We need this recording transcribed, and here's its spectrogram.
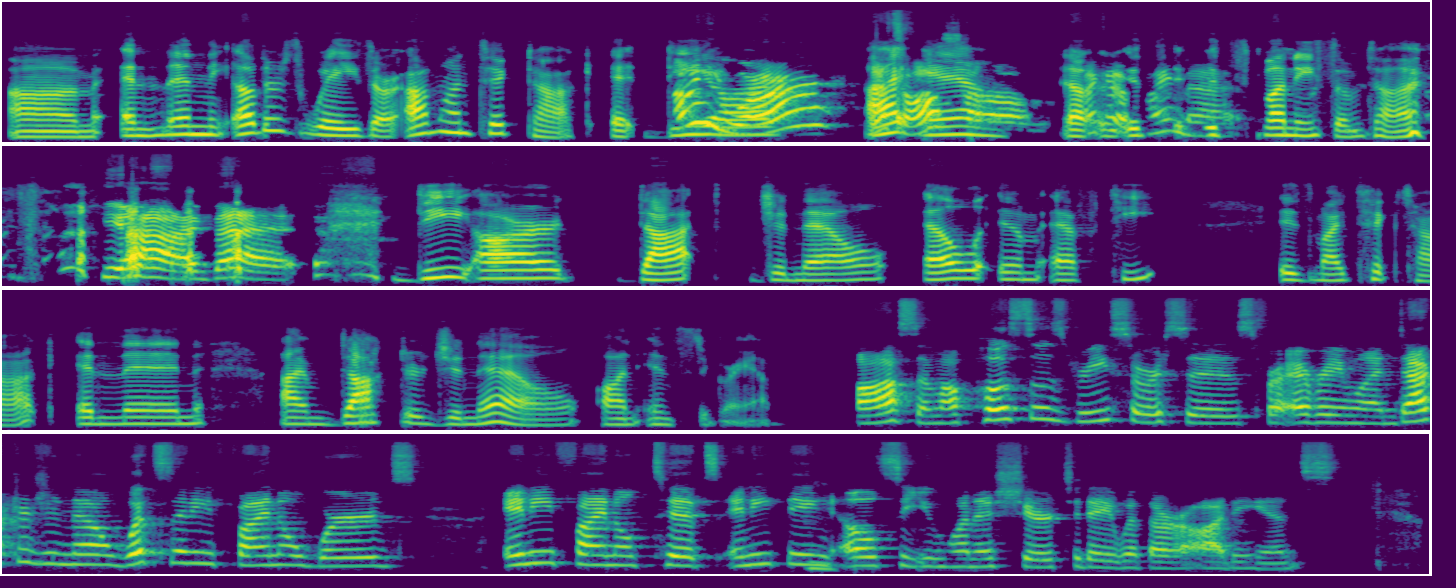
Um, and then the others ways are I'm on TikTok at Oh, you dr. are? That's I awesome. am. Uh, it's it's funny sometimes. Yeah, I bet. dr. dot Jeannelle LMFT is my TikTok, and then I'm Dr. Jeannelle on Instagram. Awesome. I'll post those resources for everyone. Dr. Jeannelle, what's any final words, any final tips, anything Mhm. else that you want to share today with our audience?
